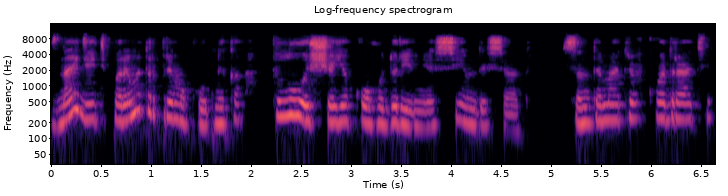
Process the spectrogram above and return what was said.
Знайдіть периметр прямокутника, площа якого дорівнює 70 см в квадраті,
